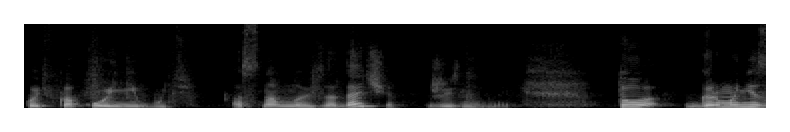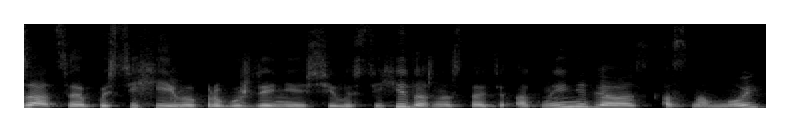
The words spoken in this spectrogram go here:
хоть в какой-нибудь основной задаче жизненной, то гармонизация по стихиям и пробуждение силы стихий должна стать отныне для вас основной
